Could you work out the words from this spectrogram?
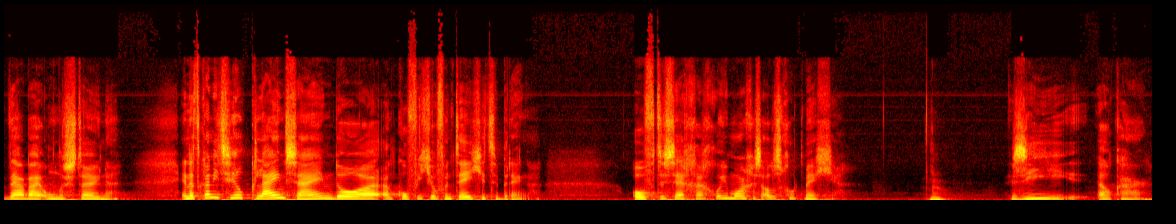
daarbij ondersteunen? En dat kan iets heel kleins zijn door een koffietje of een theetje te brengen. Of te zeggen, goedemorgen, is alles goed met je? Zie elkaar.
